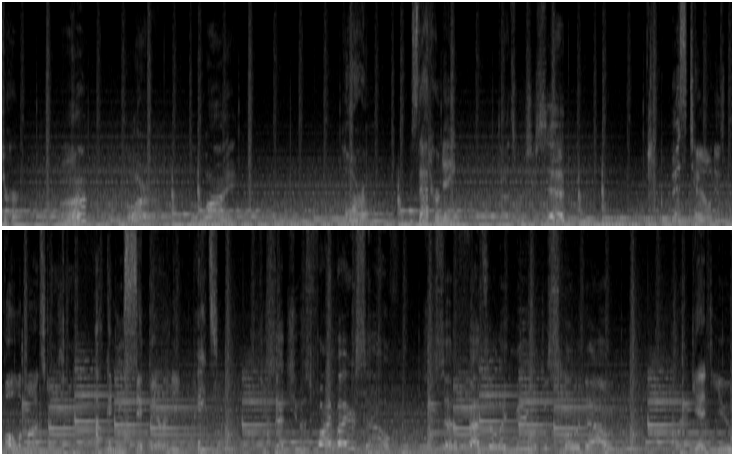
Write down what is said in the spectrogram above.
After her. Huh? Laura? Why? Laura. Is that her name? That's what she said. This town is full of monsters. How can you sit there and eat pizza? She said she was fine by herself. She said a fatso like me would just slow her down. Forget you.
